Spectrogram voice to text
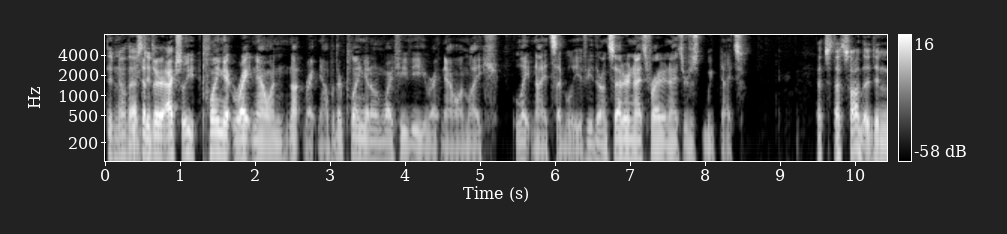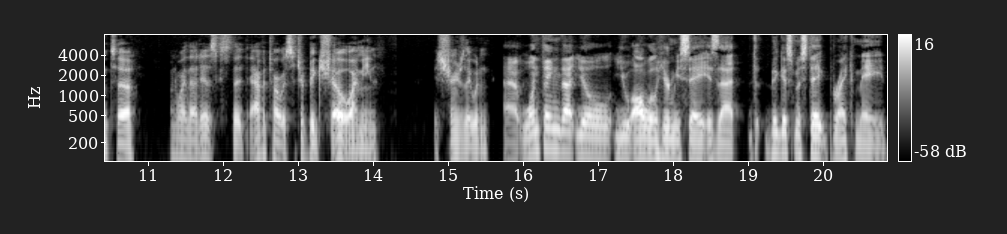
Didn't know that. Except Did- they're actually playing it right now, and not right now, but they're playing it on YTV right now on like late nights, I believe, either on Saturday nights, Friday nights, or just weeknights. that's that's odd. That didn't. Uh, wonder why that is. Because the Avatar was such a big show. I mean, it's strange they wouldn't. Uh, one thing that you'll you all will hear me say is that the biggest mistake Bryke made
